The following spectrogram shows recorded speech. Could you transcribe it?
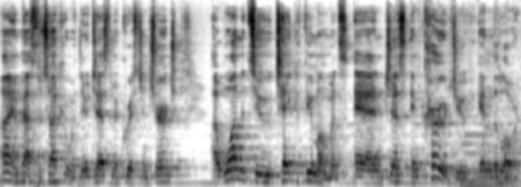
Hi, I'm Pastor Tucker with New Testament Christian Church. I wanted to take a few moments and just encourage you in the Lord.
